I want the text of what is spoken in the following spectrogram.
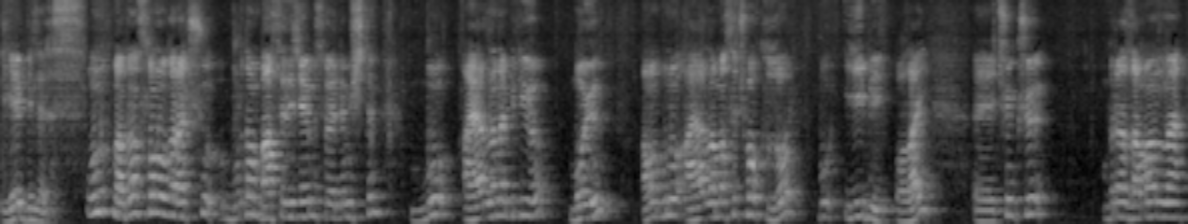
diyebiliriz. Unutmadan son olarak şu buradan bahsedeceğimi söylemiştim. Bu ayarlanabiliyor boyun ama bunu ayarlaması çok zor. Bu iyi bir olay. E, çünkü biraz zamanla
